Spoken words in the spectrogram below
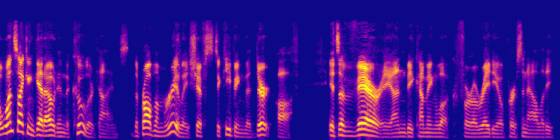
But once I can get out in the cooler times, the problem really shifts to keeping the dirt off. It's a very unbecoming look for a radio personality.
